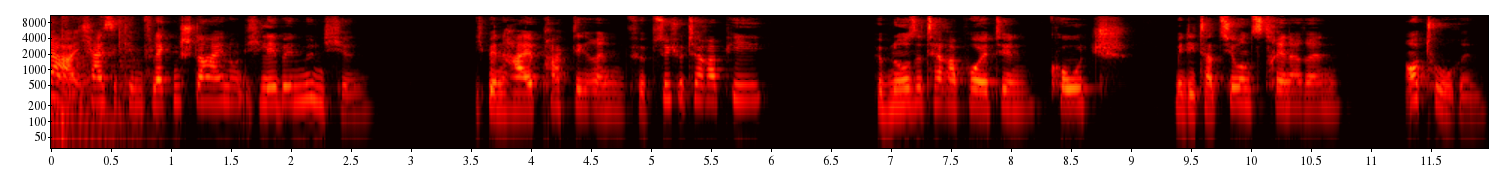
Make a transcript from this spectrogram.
Ja, ich heiße Kim Fleckenstein und ich lebe in München. Ich bin Heilpraktikerin für Psychotherapie, Hypnosetherapeutin, Coach, Meditationstrainerin, Autorin.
